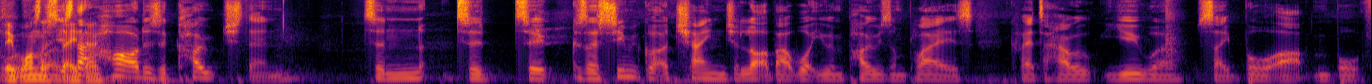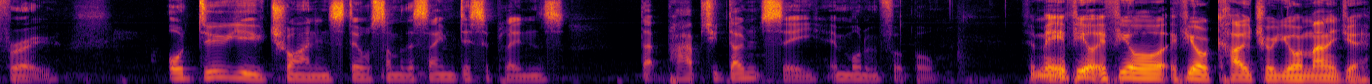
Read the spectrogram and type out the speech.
They wanna Is stay Is that down. hard as a coach then? To n- to to because I assume you've got to change a lot about what you impose on players compared to how you were say brought up and brought through, or do you try and instill some of the same disciplines that perhaps you don't see in modern football? For me, if you're if you're if you're a coach or you're a manager,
